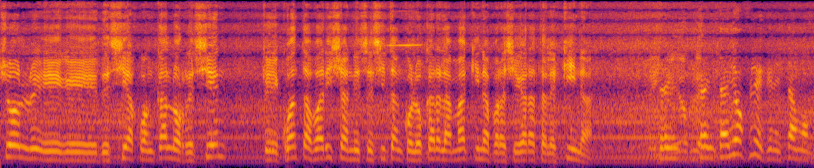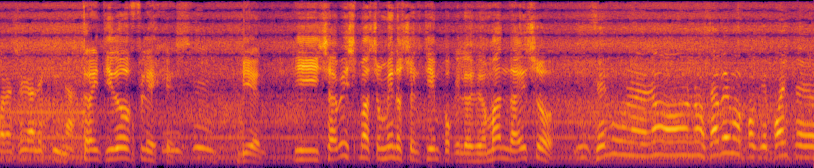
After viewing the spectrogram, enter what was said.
yo le eh, decía a Juan Carlos recién que cuántas varillas necesitan colocar a la máquina para llegar hasta la esquina. 32 flejes necesitamos para llegar a la esquina. 32 flejes. Bien. ¿Y sabés más o menos el tiempo que les demanda eso? Y según eh, no, no sabemos porque por ahí te-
